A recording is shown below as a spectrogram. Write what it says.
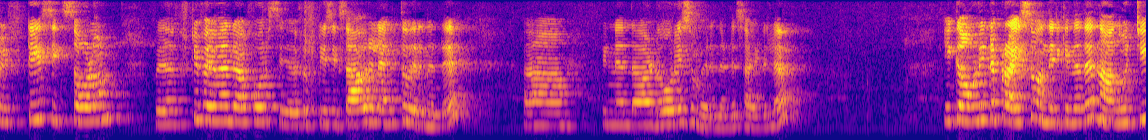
ഫിഫ്റ്റി സിക്സോളം fifty five and half or fifty six ആ ഒരു ലെങ്ത് വരുന്നുണ്ട്. പിന്നെന്താ ഡോറീസും വരുന്നുണ്ട് സൈഡിൽ ഈ ഗൗണിന്റെ പ്രൈസ് വന്നിരിക്കുന്നത് നാനൂറ്റി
